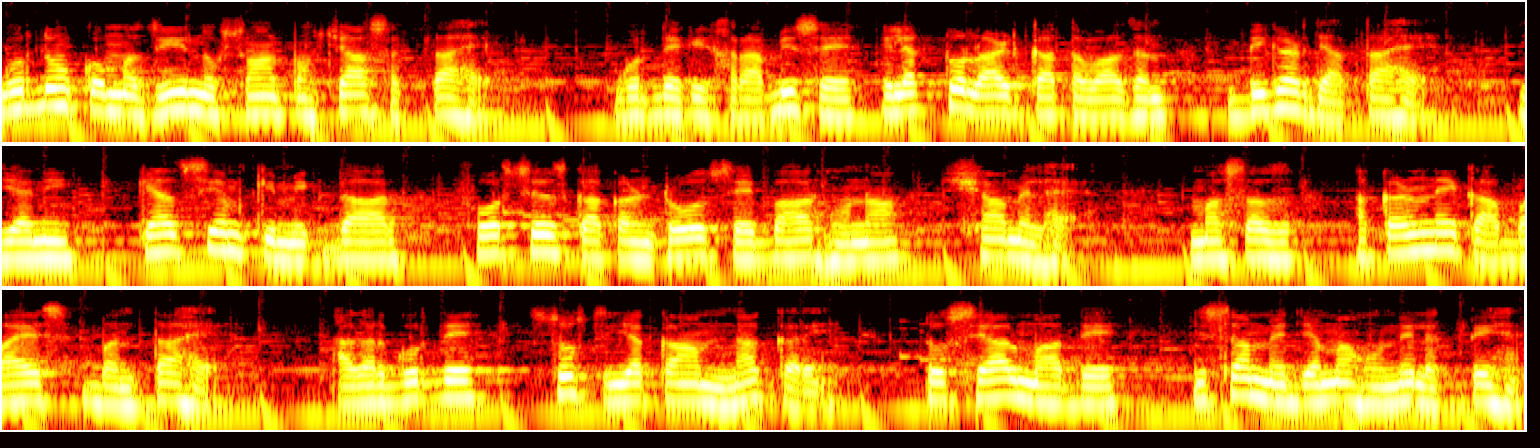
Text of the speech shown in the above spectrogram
गुर्दों को मज़ीद नुकसान पहुँचा सकता है। गुर्दे की खराबी से इलेक्ट्रोलाइट का तोज़न बिगड़ जाता है। यानी कैल्शियम की मकदार फोर्सेस का कंट्रोल से बाहर होना शामिल है। मसज अकड़ने का बायस बनता है। अगर गुर्दे सुस्त या काम न करें तो सियाल मादे जिसम में जमा होने लगते हैं,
